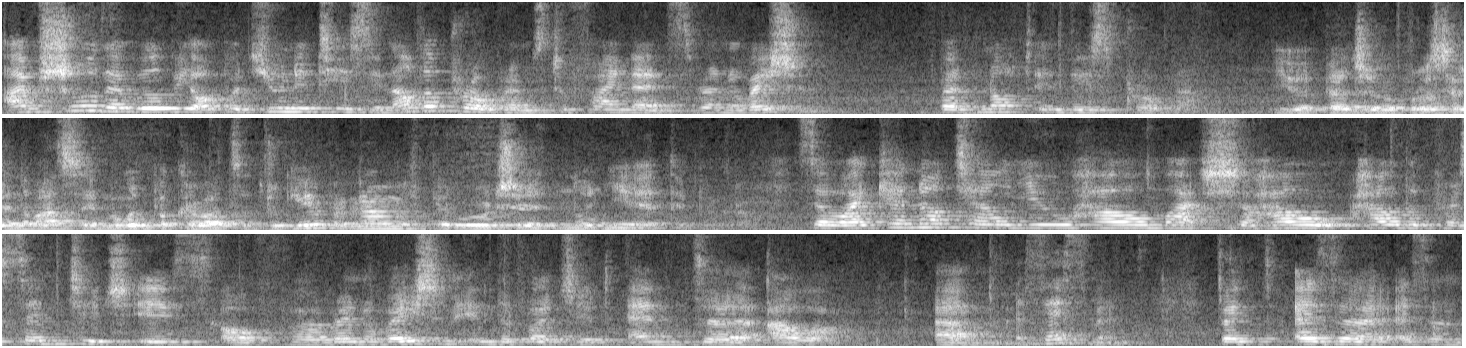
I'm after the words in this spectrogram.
I'm sure there will be opportunities in other programs to finance renovation, but not in this program. И опять же, вопросы реновации могут покрываться другими программами в первую очередь, но не этой программой. So I cannot tell you how much, how, how the percentage is of uh, renovation in the budget and uh, our um, assessment. But as, a, as an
